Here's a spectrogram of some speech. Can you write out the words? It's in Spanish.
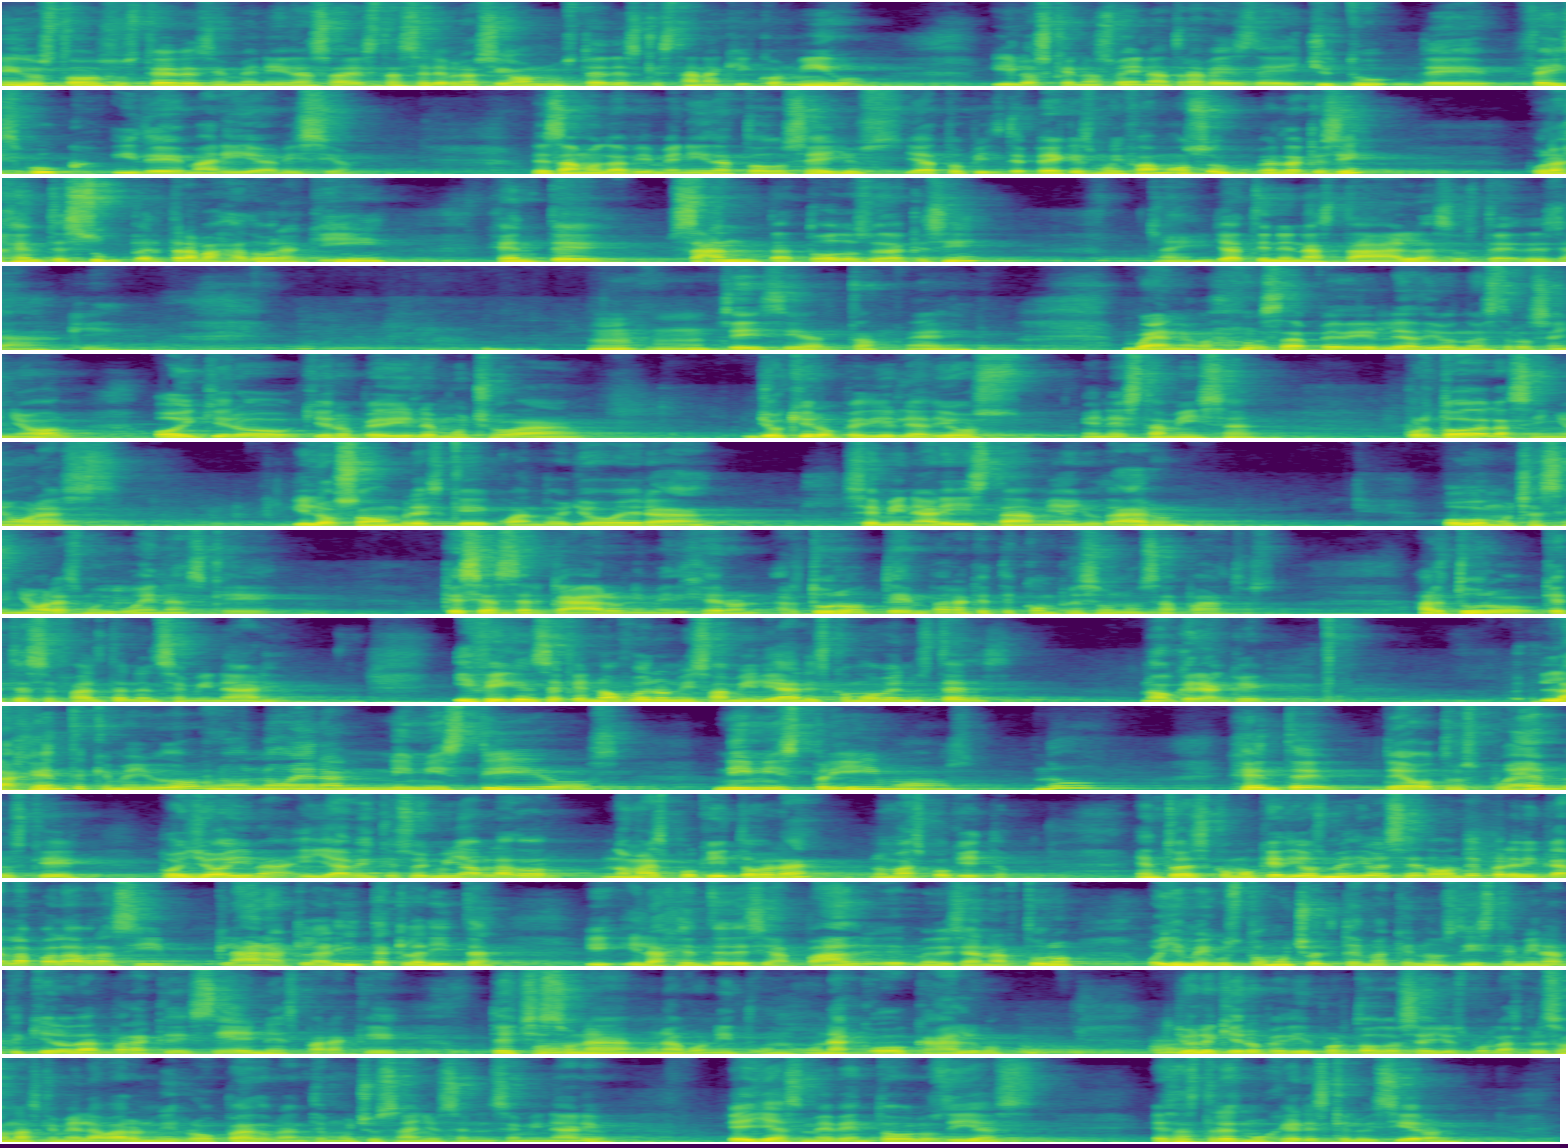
Bienvenidos todos ustedes, bienvenidas a esta celebración, ustedes que están aquí conmigo y los que nos ven a través de YouTube, de Facebook y de María Visión. Les damos la bienvenida a todos ellos. Ya Topiltepec es muy famoso, ¿verdad que sí? Pura gente súper trabajadora aquí, gente santa, todos, ¿verdad que sí? ya tienen hasta alas ustedes ya aquí. Sí, cierto. Bueno, vamos a pedirle a Dios nuestro Señor. Hoy quiero, quiero pedirle mucho a, yo quiero pedirle a Dios en esta misa por todas las señoras y los hombres que cuando yo era seminarista me ayudaron. Hubo muchas señoras muy buenas que, que se acercaron y me dijeron, Arturo, ten para que te compres unos zapatos. Arturo, ¿qué te hace falta en el seminario? Y fíjense que no fueron mis familiares, ¿cómo ven ustedes? No crean que la gente que me ayudó no, no eran ni mis tíos, ni mis primos, no. Gente de otros pueblos que pues yo iba y ya ven que soy muy hablador, no más poquito, ¿verdad? No más poquito. Entonces como que Dios me dio ese don de predicar la palabra así, clara, clarita, clarita. Y, y la gente decía, Padre, me decían, Arturo, oye, me gustó mucho el tema que nos diste, mira, te quiero dar para que cenes, para que te eches una, una bonita, una coca, algo. Yo le quiero pedir por todos ellos, por las personas que me lavaron mi ropa durante muchos años en el seminario. Ellas me ven todos los días, esas tres mujeres que lo hicieron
